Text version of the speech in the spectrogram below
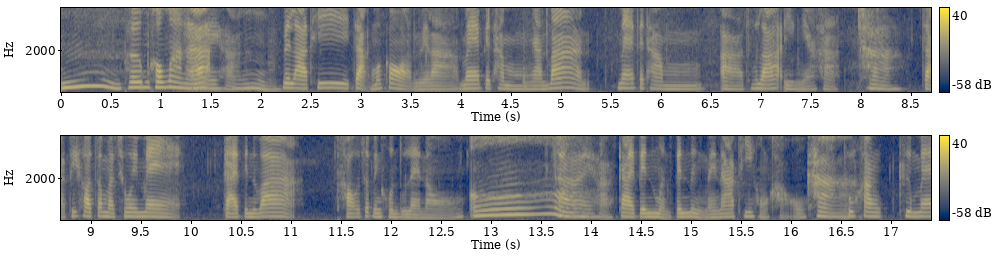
อืมเพิ่มเข้ามาแล้วใช่ค่ะอืมเวลาที่จากเมื่อก่อนเวลาแม่ไปทำงานบ้าน แม่ไปทำอ่าธุระอย่างเงี้ยค่ะ ค่ะ จากที่เขาจะมาช่วยแม่ กลายเป็นว่าเขาจะเป็นคนดูแลน้องอ๋อใช่ค่ะ กลายเป็นเหมือนเป็นหนึ่งในหน้าที่ของเขาค่ะทุกครั้งคือแม่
